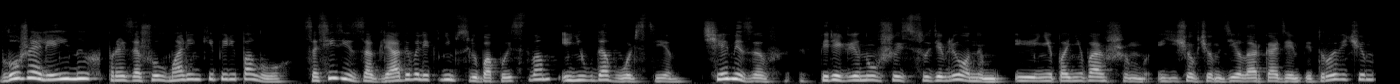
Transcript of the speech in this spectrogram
В ложе Олейных произошел маленький переполох. Соседи заглядывали к ним с любопытством и неудовольствием. Чемизов, переглянувшись с удивленным и не понимавшим еще в чем дело Аркадием Петровичем,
